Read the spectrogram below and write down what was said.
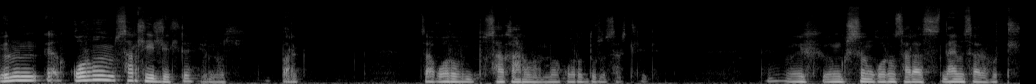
Ер нь 3 сар л хийлээ л дээ. Ер нь бол баг за 3 сар гаруй юм уу 3 4 сар л хийлээ. Тэ их өнгөрсөн 3 сараас 8 сар хүртэл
